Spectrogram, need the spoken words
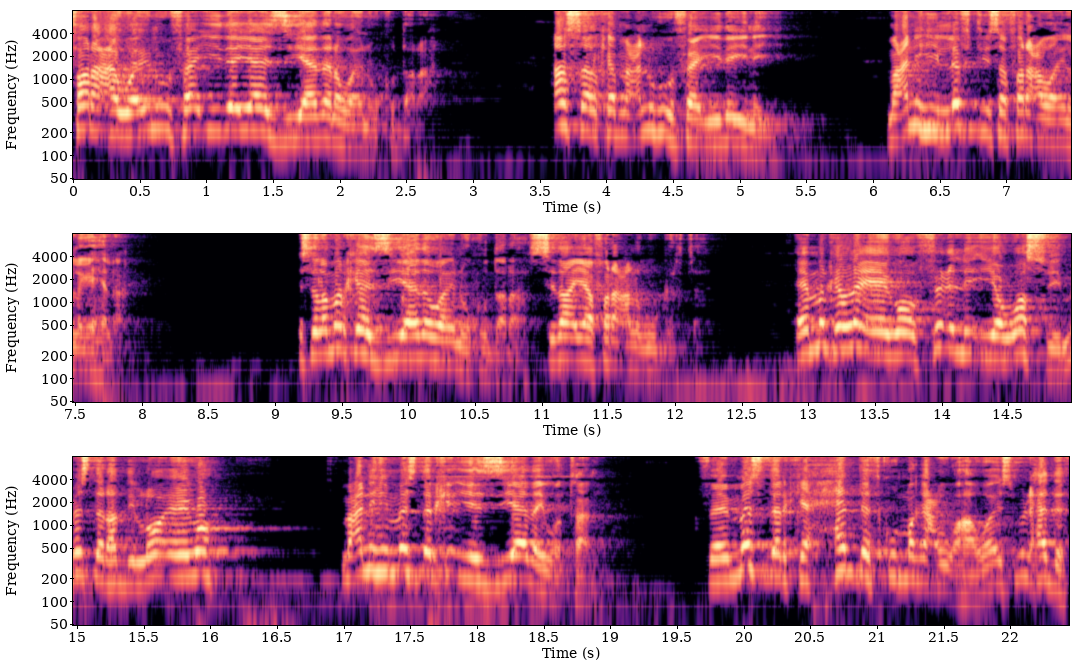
faraca waa inuu faa'iideeyaa ziyaadana waa inuu ku daraa. Asalka macnuhuu faa'iideynayey macnihii laftiisa faraca waa in laga helaa. Isla markaa ziyaado waa inuu ku daraa. Sidaa ayaa faraca lagu gartaa. Ee marka la eego ficli iyo wasfi masdar haddii loo eego macnihii masdarka iyo ziyaaday wataan fee masdarka xadadku magac u ahaa waa ismulxadad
